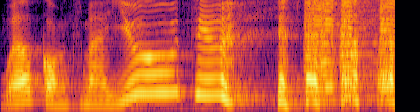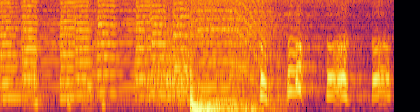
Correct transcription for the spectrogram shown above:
Welcome to my YouTube.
